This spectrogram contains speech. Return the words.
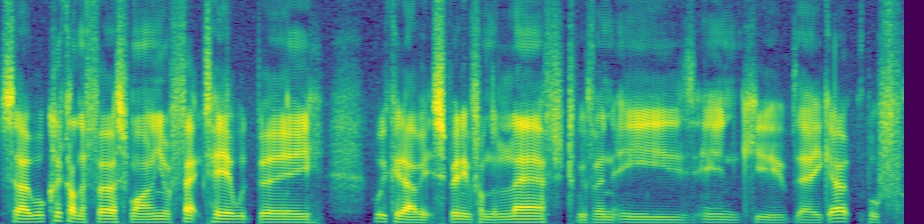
So we'll click on the first one. Your effect here would be we could have it spinning from the left with an ease in cube. There you go. Poof.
